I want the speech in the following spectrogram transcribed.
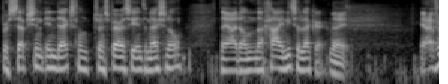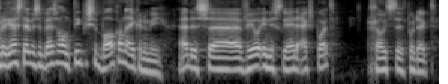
Perception Index van Transparency International. Nou ja, dan, dan ga je niet zo lekker. Nee. Ja, en voor de rest hebben ze best wel een typische Balkan-economie. Hè? Dus eh, veel industriële export. Grootste product,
